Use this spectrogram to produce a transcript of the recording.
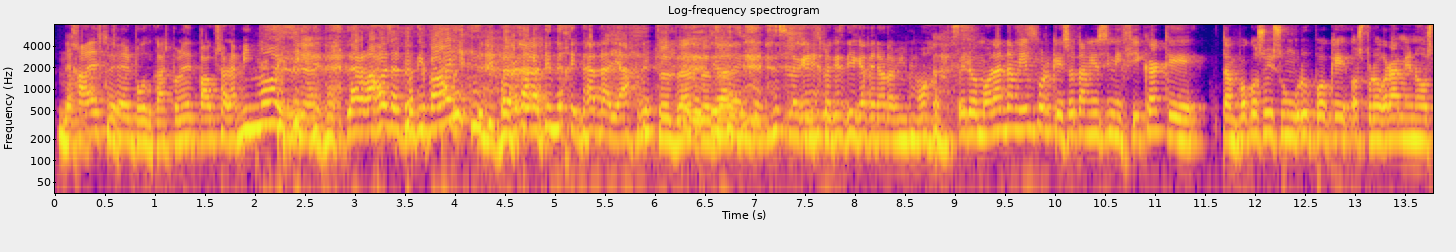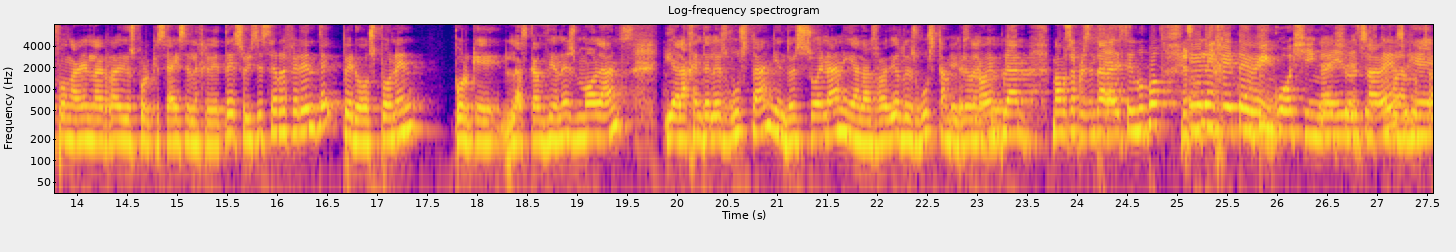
Deja de escuchar el podcast, poned pausa ahora mismo y largaos a Spotify y poned la canción de Gitana ya. Total, Es lo que, es lo que se tiene que hacer ahora mismo. Pero mola también porque eso también significa que tampoco sois un grupo que os programen o os pongan en las radios porque seáis LGBT, sois ese referente, pero os ponen porque las canciones molan y a la gente les gustan y entonces suenan y a las radios les gustan, pero no en plan vamos a presentar a este grupo No es LGTB. un pinkwashing ahí Eso, ¿sabes? Que-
